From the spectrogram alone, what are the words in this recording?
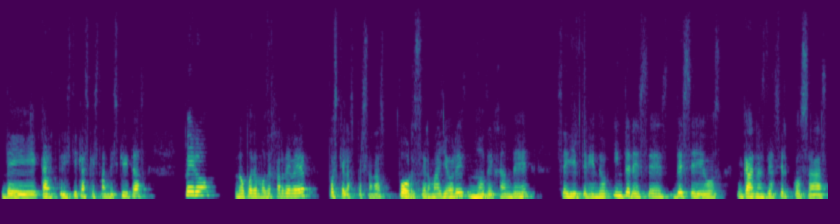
de características que están descritas, pero no podemos dejar de ver pues que las personas por ser mayores no dejan de seguir teniendo intereses, deseos, ganas de hacer cosas,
